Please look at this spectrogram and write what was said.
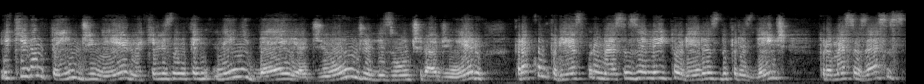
E que não tem dinheiro e que eles não têm nem ideia de onde eles vão tirar dinheiro para cumprir as promessas eleitoreiras do presidente, promessas essas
